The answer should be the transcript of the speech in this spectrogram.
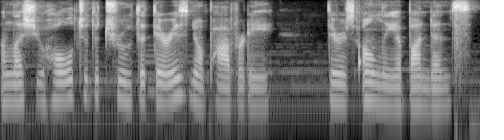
unless you hold to the truth that there is no poverty, there is only abundance.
